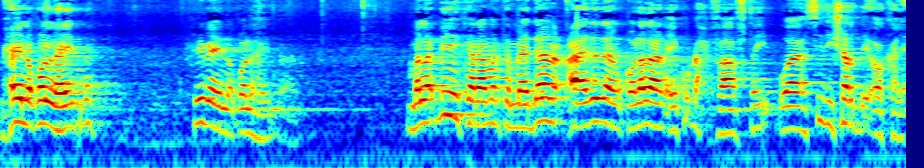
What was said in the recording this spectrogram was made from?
maxay noqon lahaydna? Ribay noqon lahayd ma la dhihi karaa marka maadaama caadadan qoladan ay ku dhex faaftay waa sidii shardi oo kale.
